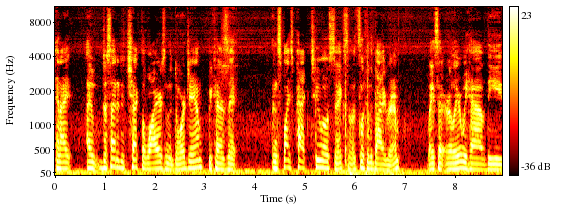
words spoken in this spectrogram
and I I decided to check the wires in the door jamb because it in splice pack 206 so let's look at the diagram. Like I said earlier we have the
